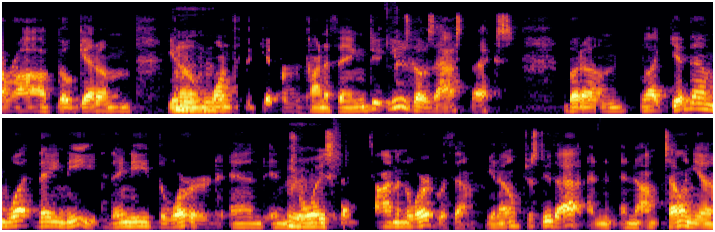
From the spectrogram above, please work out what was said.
rah, go get them, you know, mm-hmm. one for the Gipper kind of thing. Do, use those aspects, but um, like give them what they need. They need the word and enjoy mm-hmm. spending time in the word with them. You know, just do that. And and I'm telling you,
